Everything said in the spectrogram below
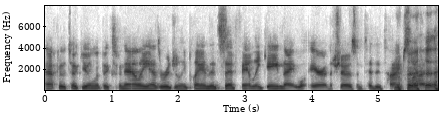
after the Tokyo Olympics finale as originally planned. and said Family Game Night will air in the show's intended time slot. uh,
